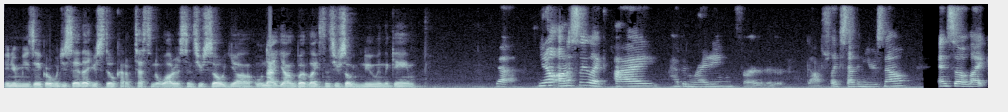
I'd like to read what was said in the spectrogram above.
in your music? Or would you say that you're still kind of testing the waters since you're so young? Well not young but like since you're so new in the game. Yeah. You know honestly like i have been writing for gosh like seven years now. And so like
